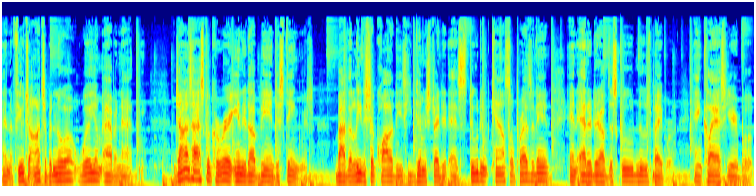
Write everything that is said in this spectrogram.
and the future entrepreneur William Abernathy. John's high school career ended up being distinguished by the leadership qualities he demonstrated as student council president and editor of the school newspaper and class yearbook.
